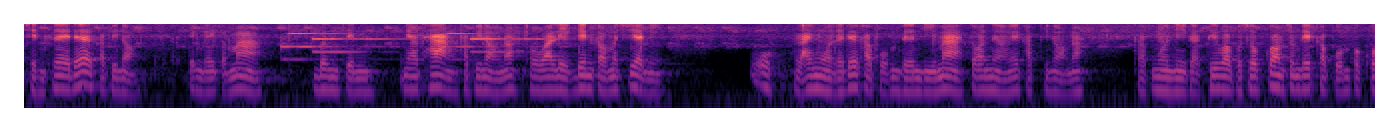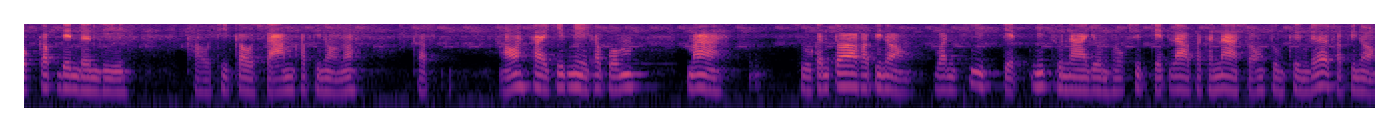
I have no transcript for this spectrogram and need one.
เช่นเคยเด้อครับพี่น้องจังใดกับมาเบิ่งเป็นแนวทางครับพี่น้องเนาะเพราะว่าเหล็กเด่นเก่ามาเชียร์นี่โอ้หลายงวดเลยเด้อครับ ผมเดินดีมากต่อเนื่องเลยครับพี่น้องเนาะครับงวดนี้ก็ถือว่าประสบความสำเร็จครับผมประกบกับเด่นเดินดี เขาที่เก่าสามครับพี่น้องเนาะครับเอาถ่ายคลิปนี้ครับผมมาสู่กันต่อครับพี่น้อง วันที่ 7 มิถุนายน 67ลาวพัฒนา2ถุงครึ่งเด้อครับพี่น้อง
